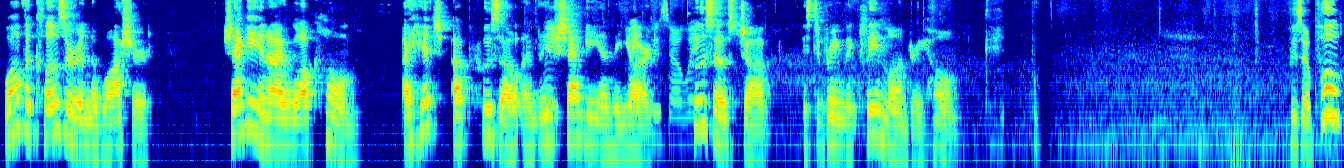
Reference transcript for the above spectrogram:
While the clothes are in the washer, Shaggy and I walk home. I hitch up Huzo and leave Wait. Shaggy in the Wait, yard. Huzo, wait. Huzo's job is to bring the clean laundry home. Who's a pull?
